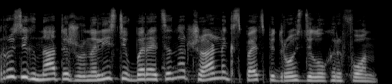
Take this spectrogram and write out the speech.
розігнати журналістів береться начальник спецпідрозділу «Грифон».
